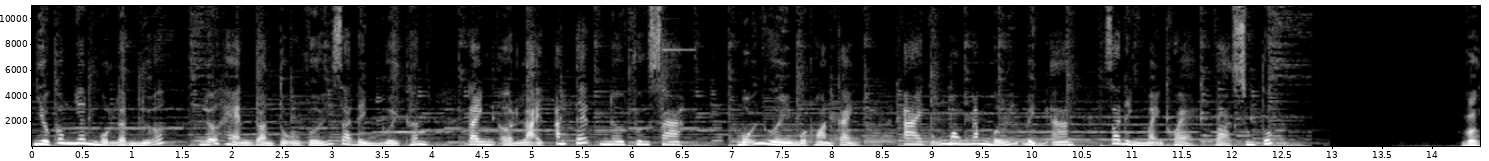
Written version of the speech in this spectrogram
Nhiều công nhân một lần nữa lỡ hẹn đoàn tụ với gia đình người thân, đành ở lại ăn Tết nơi phương xa. Mỗi người một hoàn cảnh, ai cũng mong năm mới bình an, gia đình mạnh khỏe và sung túc. Vâng,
